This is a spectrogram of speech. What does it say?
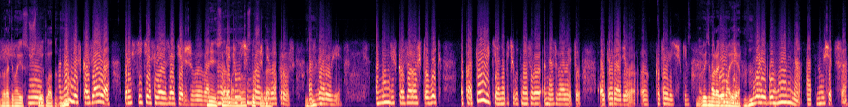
Ну, ради Марии существует, и ладно. Она мне сказала, простите, если я задерживаю вас, не, но это очень слушай, важный да. вопрос угу. о здоровье. Она мне сказала, что вот католики, она почему-то назвала, назвала эту, это радио э, католическим. Ну, видимо, радио Мария. Угу. Более гуманно относятся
